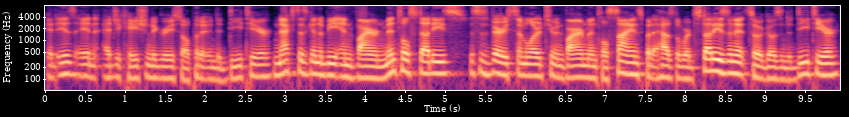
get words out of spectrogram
it is an education degree, so I'll put it into D tier. Next is gonna be environmental studies. This is very similar to environmental science, but it has the word studies in it, so it goes into D tier.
